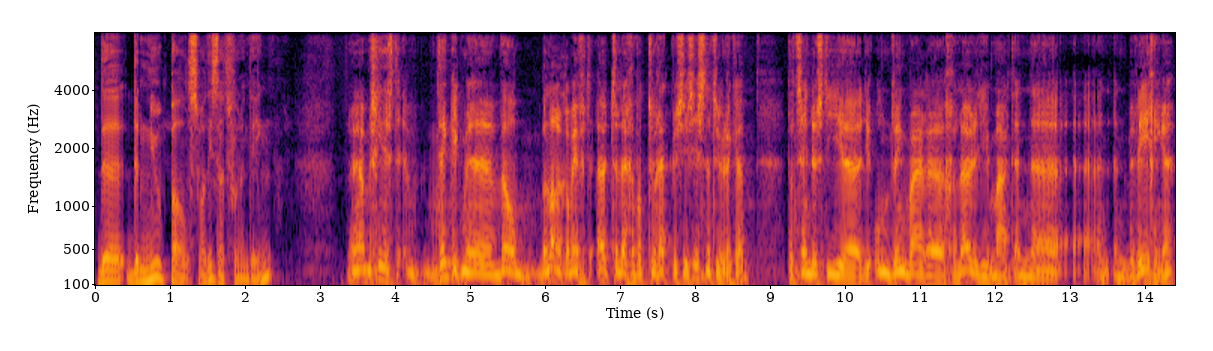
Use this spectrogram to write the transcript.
De, de New Pulse, wat is dat voor een ding? Nou ja, misschien is het, denk ik, wel belangrijk om even uit te leggen wat Tourette precies is natuurlijk. Hè? Dat zijn dus die, eh, die ondwingbare geluiden die je maakt en, eh, en, en bewegingen...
